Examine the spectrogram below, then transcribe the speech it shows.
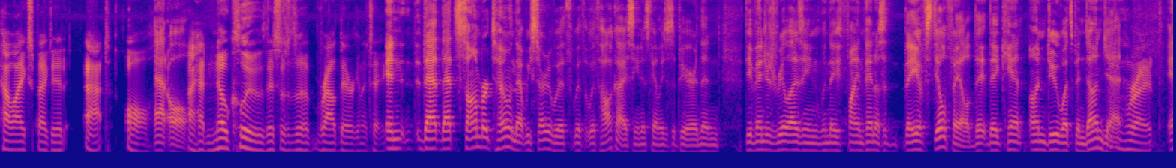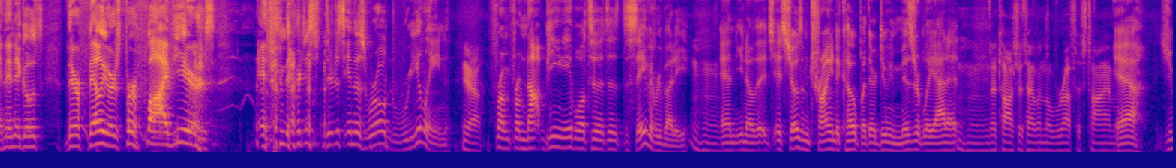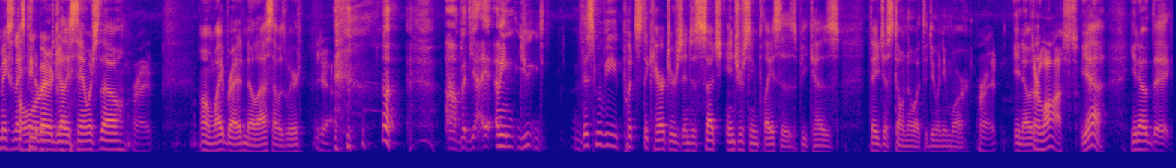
how I expected at all. at all. I had no clue this is the route they were going to take. and that that somber tone that we started with with with Hawkeye seeing his family disappear, and then the Avengers realizing when they find Thanos that they have still failed. They they can't undo what's been done yet. right. And then it goes, they're failures for five years, and they're just they're just in this world reeling Yeah. from from not being able to to, to save everybody. And you know it, it shows them trying to cope, but they're doing miserably at it. Mm, Natasha's having the roughest time. Yeah. She makes a nice peanut butter jelly sandwich though, Right. on white bread, no less. That was weird. Yeah. Uh, but yeah, I- I mean, you. This movie puts the characters into such interesting places because they just don't know what to do anymore. right. You know, They're lost. yeah. You know, the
